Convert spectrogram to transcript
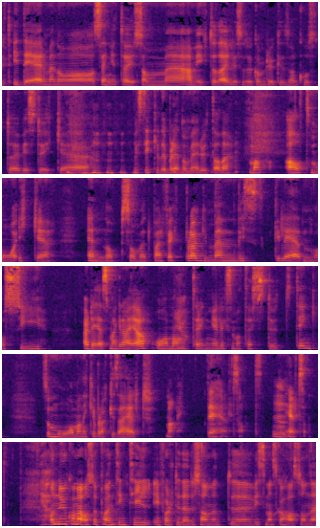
ut ideer med noe sengetøy som eh, er mykt og deilig, så du kan bruke det som kosetøy hvis, du ikke, hvis ikke det ble noe mer ut av det. Man, alt må ikke ende opp som et perfekt plagg, men hvis gleden ved å sy er det som er greia, og man trenger liksom å teste ut ting, så må man ikke blakke seg helt. Nei, det er helt sant. Helt sant. Og nå kom jeg også på en ting til i forhold til det du sa om at uh, hvis man skal ha sånne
